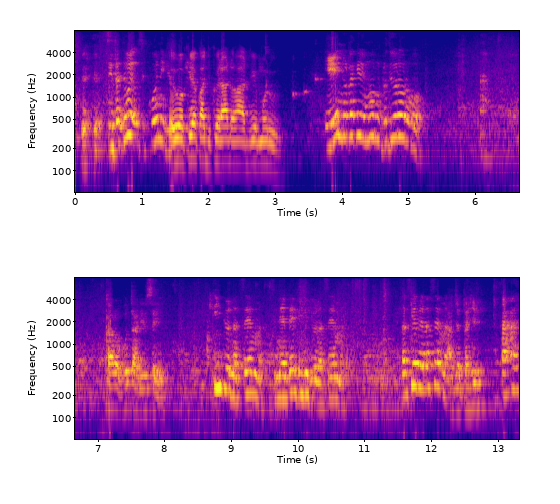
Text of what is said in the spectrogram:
Sita wewe sikuoni Wewe kile kwa jikwirado hadi muru. Eh, ndio tuthiororo. Karo, what are you saying? Hivyo nasema, siniende hivi ndio nasema. Nasikia mimi nasema? Hajatahiri. Ah ah.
